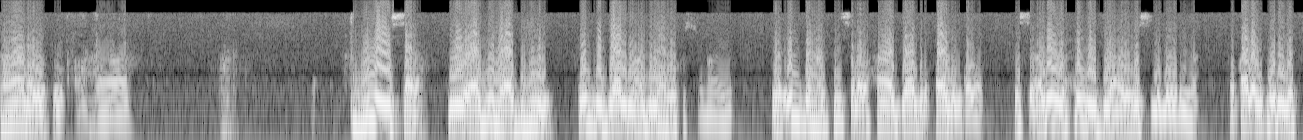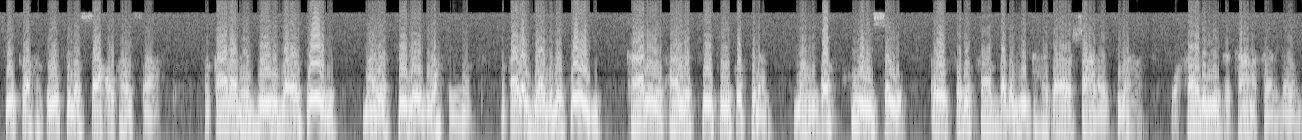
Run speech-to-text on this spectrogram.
كان وحوها هو السنة هو ابوها به ابن جابر عبد الله وكسبناه وعندها في صلاحها جابر قوم قالوا فسألوه وحيدي عن غسل بيرها فقال وحوري يكفيك وحقوق إلى الساعة ساعة. فقال رجل ما وحوري ما يكفيني في الله فقال جابر وحيدي كانوا وحاجة فيك يكفلا من قف هو يسوي أو فريق هبض منك هذا الشعر أكتبها وخير منك كان خير ذنب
